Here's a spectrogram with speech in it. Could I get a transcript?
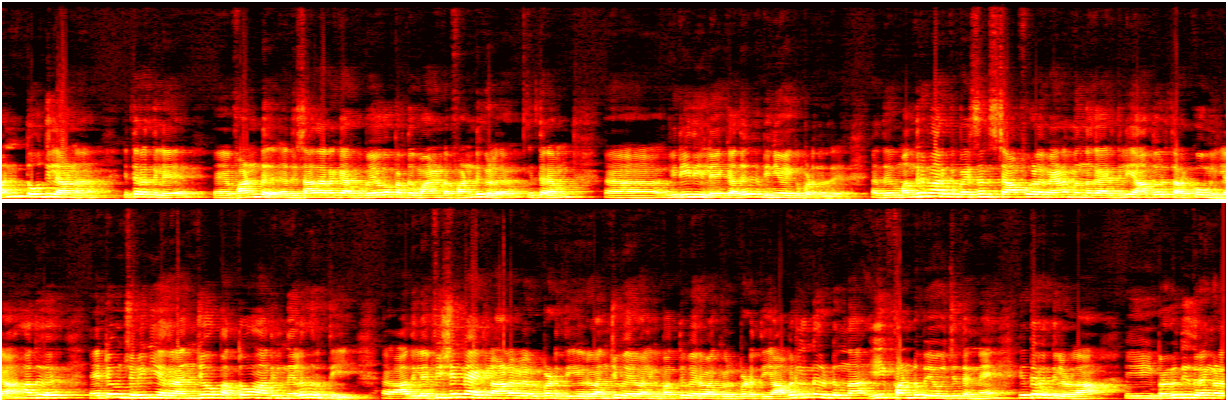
വൻ തോതിലാണ് ഇത്തരത്തിൽ ഫണ്ട് അത് സാധാരണക്കാർക്ക് ഉപയോഗപ്രദമാകേണ്ട ഫണ്ടുകൾ ഇത്തരം രീതിയിലേക്ക് അത് വിനിയോഗിക്കപ്പെടുന്നത്. അത് മന്ത്രിമാർക്ക് പേഴ്സണൽ സ്റ്റാഫുകളെ വേണമെന്ന കാര്യത്തിൽ യാതൊരു തർക്കവുമില്ല. അത് ഏറ്റവും ചുരുങ്ങിയത് ഒരു അഞ്ചോ പത്തോ അതിൽ നിലനിർത്തി അതിൽ എഫിഷ്യന്റ് ആയിട്ടുള്ള ആളുകളെ ഉൾപ്പെടുത്തി ഒരു അഞ്ചു പേരോ അല്ലെങ്കിൽ പത്ത് പേരോ ആക്കി ഉൾപ്പെടുത്തി അവരിൽ നിന്ന് കിട്ടുന്ന ഈ ഫണ്ട് ഉപയോഗിച്ച് തന്നെ ഇത്തരത്തിലുള്ള ഈ പ്രകൃതി ദുരന്തങ്ങൾ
